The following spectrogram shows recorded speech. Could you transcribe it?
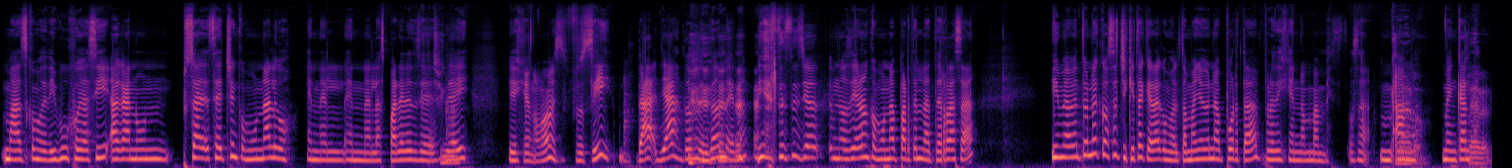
más como de dibujo y así, hagan un, pues, se echen como un algo en, el, en las paredes de, de ahí. Y dije, no mames, pues sí, da, ya, ¿dónde, dónde, no? y entonces yo, nos dieron como una parte en la terraza y me aventé una cosa chiquita que era como el tamaño de una puerta, pero dije, no mames, o sea, claro, amo, me encanta. Claro.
